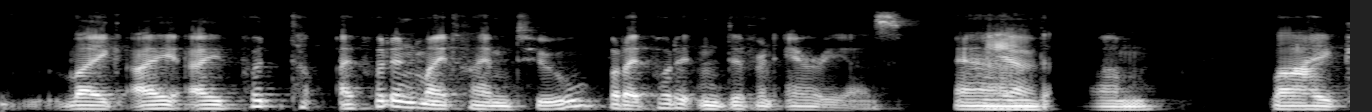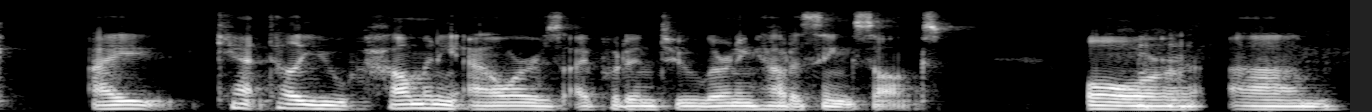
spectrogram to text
like I, I put t- I put in my time too, but I put it in different areas. And yeah. um, like I can't tell you how many hours I put into learning how to sing songs. Or um,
